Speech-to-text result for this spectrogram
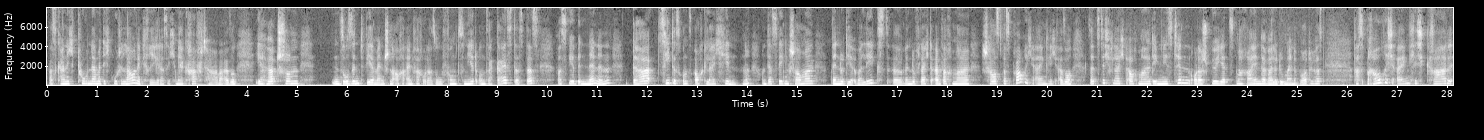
Was kann ich tun, damit ich gute Laune kriege, dass ich mehr Kraft habe? Also ihr hört schon, so sind wir Menschen auch einfach oder so funktioniert unser Geist, dass das, was wir benennen, da zieht es uns auch gleich hin. Ne? Und deswegen schau mal, wenn du dir überlegst, äh, wenn du vielleicht einfach mal schaust, was brauche ich eigentlich? Also setz dich vielleicht auch mal demnächst hin oder spür jetzt mal rein, da weil du meine Worte hörst. Was brauche ich eigentlich gerade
